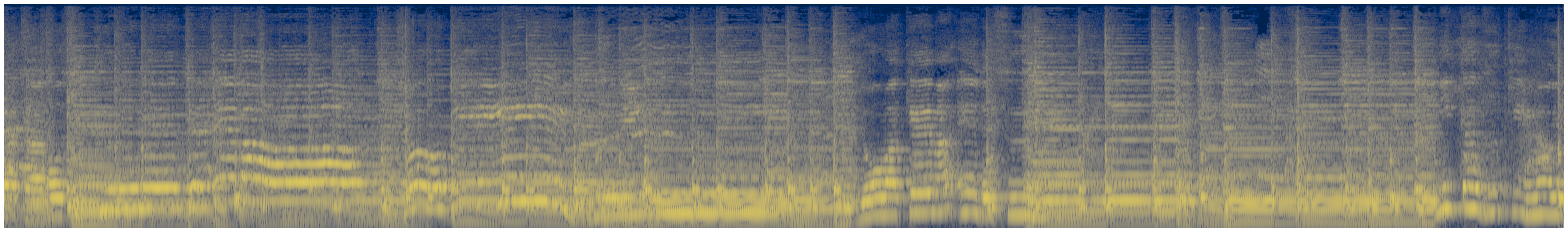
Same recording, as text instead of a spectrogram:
肩をすくめてもちょびり無理夜明け前です。三日月模様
